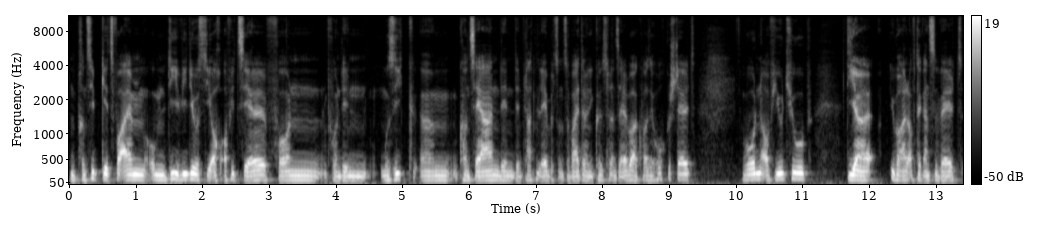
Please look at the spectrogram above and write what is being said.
Im Prinzip geht es vor allem um die Videos, die auch offiziell von, von den Musikkonzernen, ähm, den, den Plattenlabels und so weiter, und den Künstlern selber quasi hochgestellt wurden auf YouTube, die ja überall auf der ganzen Welt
